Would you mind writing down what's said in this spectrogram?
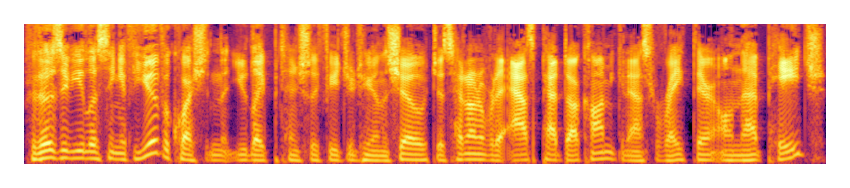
For those of you listening, if you have a question that you'd like potentially featured here on the show, just head on over to askpat.com. You can ask right there on that page.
